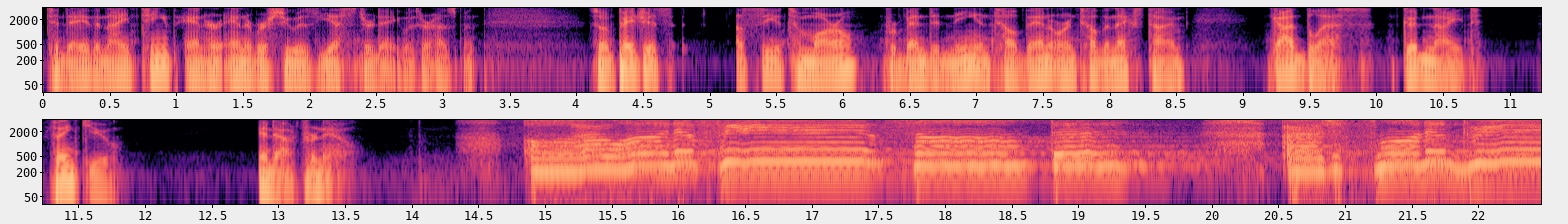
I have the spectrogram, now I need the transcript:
today, the 19th, and her anniversary was yesterday with her husband. So, Patriots, I'll see you tomorrow for Bended Knee. Until then, or until the next time, God bless, good night, thank you, and out for now. Oh, I wanna feel something. I just wanna breathe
